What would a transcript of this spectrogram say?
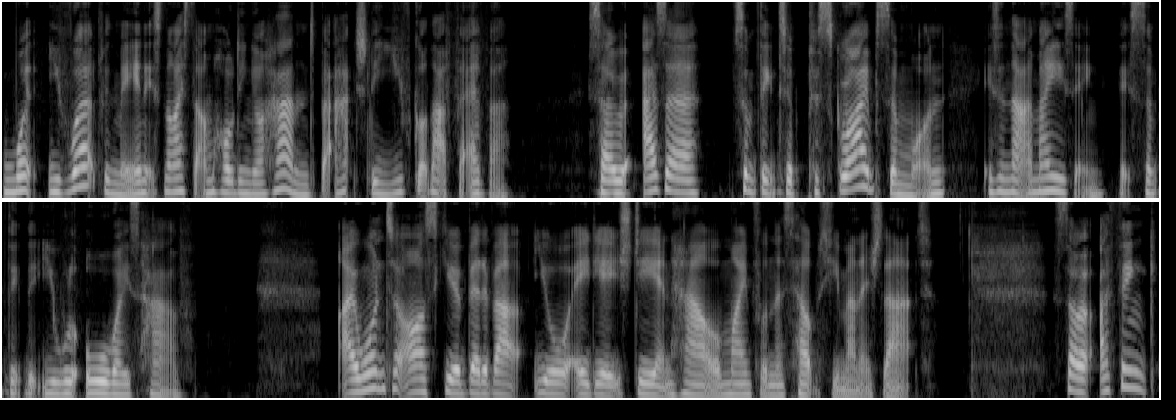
What you've worked with me and it's nice that I'm holding your hand, but actually you've got that forever. So as a something to prescribe someone, isn't that amazing? It's something that you will always have. I want to ask you a bit about your ADHD and how mindfulness helps you manage that. So I think,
